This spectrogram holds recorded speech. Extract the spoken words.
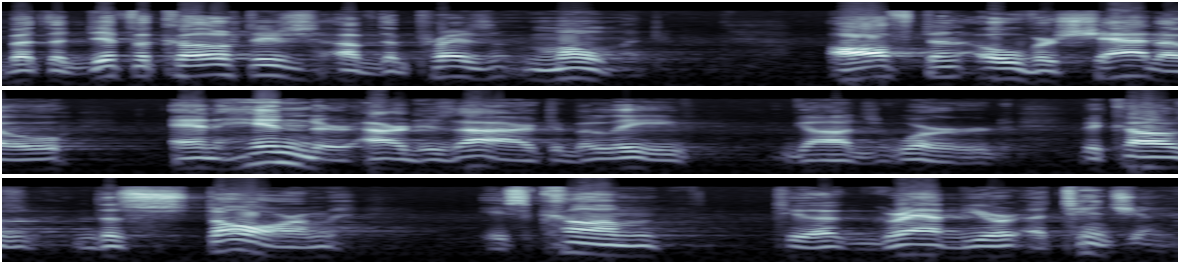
But the difficulties of the present moment often overshadow and hinder our desire to believe God's Word because the storm is come to grab your attention.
